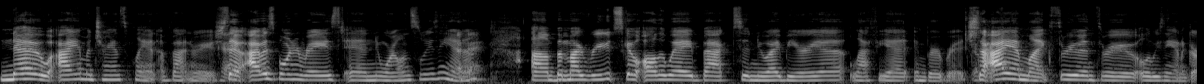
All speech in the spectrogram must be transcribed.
No, I am a transplant of Baton Rouge. Okay. So I was born and raised in New Orleans, Louisiana. Okay. Um, but my roots go all the way back to New Iberia, Lafayette, and Breaux Bridge. So I am like through and through a Louisiana girl.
